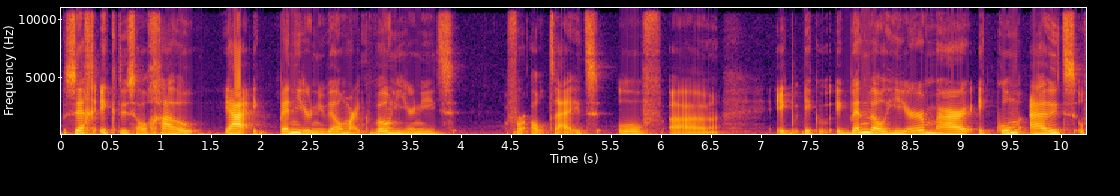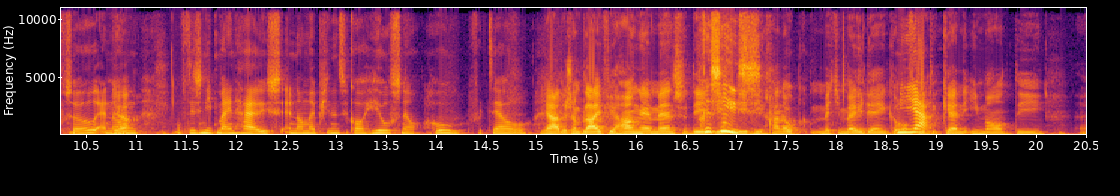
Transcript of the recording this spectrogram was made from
zeg ik dus al gauw... Ja, ik ben hier nu wel, maar ik woon hier niet voor altijd. Of eh, ik, ik, ik ben wel hier, maar ik kom uit of zo. En dan, Ja. Of het is niet mijn huis. En dan heb je natuurlijk al heel snel... Oh, vertel. Ja, dus dan blijf je hangen en mensen die, die, Precies. die, die gaan ook met je meedenken. Of Ja. die kennen iemand die, eh,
